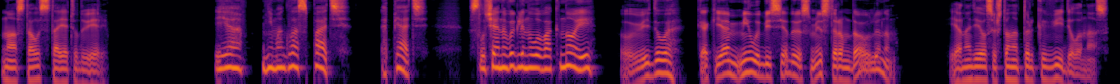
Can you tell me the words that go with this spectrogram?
но осталась стоять у двери. «Я не могла спать. Опять. Случайно выглянула в окно и...» «Увидела, как я мило беседую с мистером Доулином?» Я надеялся, что она только видела нас.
